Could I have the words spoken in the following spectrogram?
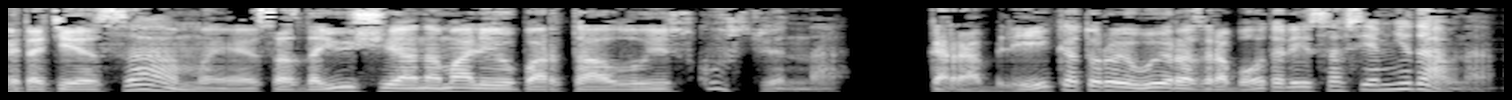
Это те самые, создающие аномалию порталу искусственно. Корабли, которые вы разработали совсем недавно.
